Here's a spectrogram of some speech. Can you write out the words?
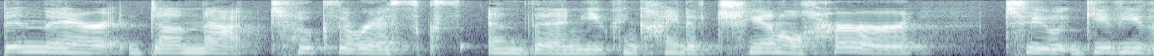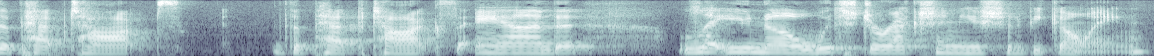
been there, done that, took the risks, and then you can kind of channel her to give you the pep talks, the pep talks, and let you know which direction you should be going.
